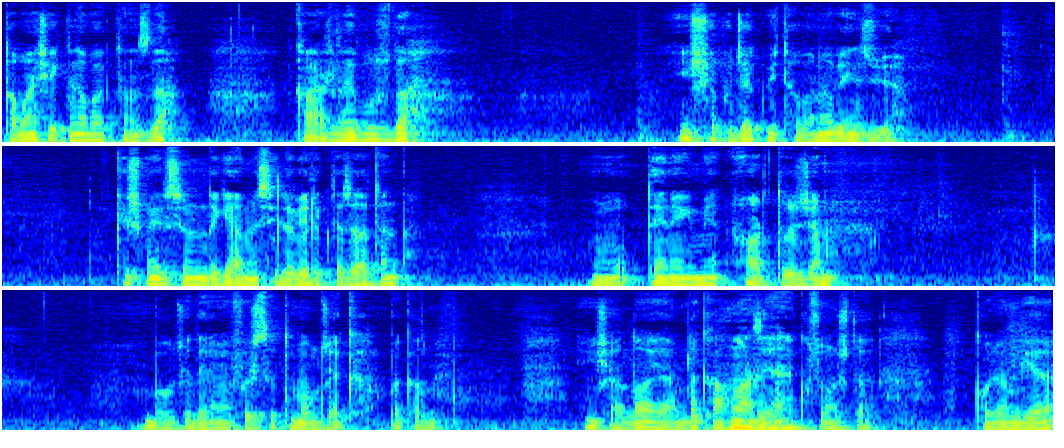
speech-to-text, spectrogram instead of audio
taban şekline baktığınızda kar ve buzda iş yapacak bir tabana benziyor. Kış mevsiminde gelmesiyle birlikte zaten bu deneyimi arttıracağım. Bolca deneme fırsatım olacak. Bakalım. İnşallah ayağımda kalmaz yani. Sonuçta Kolombiya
